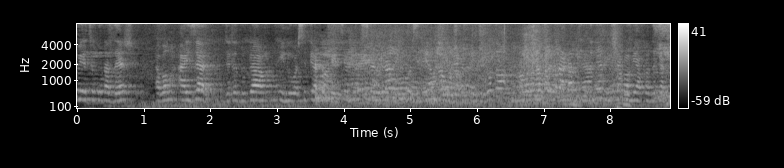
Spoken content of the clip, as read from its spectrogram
পেয়েছে গোটা দেশ এবং আইজার, যেটা দুটা ইউনিভার্সিটি আমরা পেয়েছি হিসাব আমি আপনাদের কাছে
